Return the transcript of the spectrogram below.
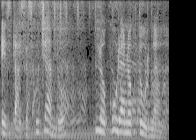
Estás escuchando Locura Nocturna.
